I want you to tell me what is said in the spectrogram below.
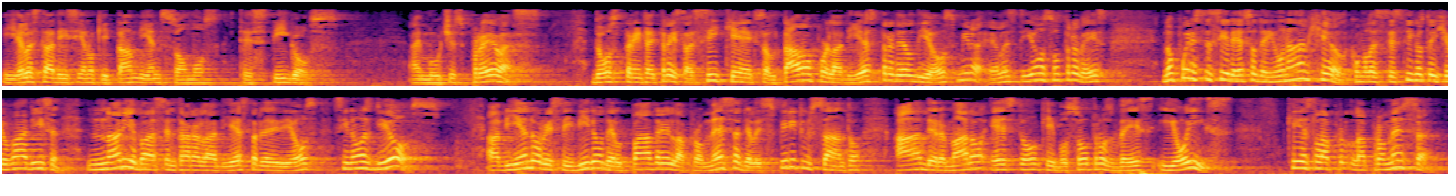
Y Él está diciendo que también somos testigos. Hay muchas pruebas. 2.33. Así que exaltado por la diestra del Dios, mira, Él es Dios otra vez, No puedes decir eso de un ángel, como los testigos de Jehová dicen. Nadie va a sentar a la diestra de Dios si no es Dios. Habiendo recibido del Padre la promesa del Espíritu Santo, ha derramado esto que vosotros veis y oís. ¿Qué es la, promesa?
